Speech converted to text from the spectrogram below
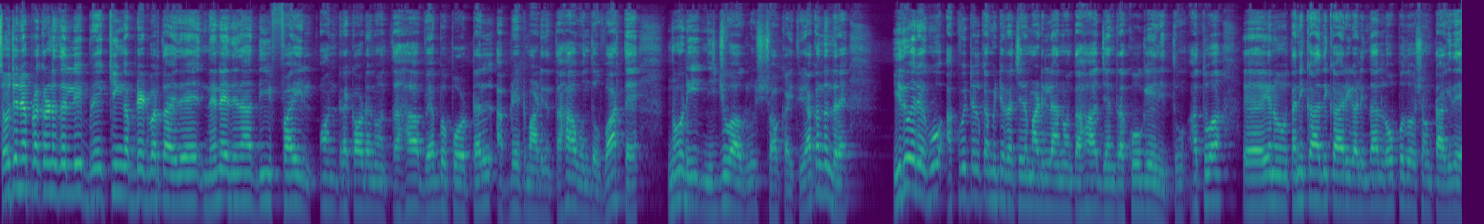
ಸೌಜನ್ಯ ಪ್ರಕರಣದಲ್ಲಿ ಬ್ರೇಕಿಂಗ್ ಅಪ್ಡೇಟ್ ಬರ್ತಾ ಇದೆ. ನೆನೆ ದಿನ ದಿ ಫೈಲ್ ಆನ್ ರೆಕಾರ್ಡ್ ಅನ್ನುವಂತಹ ವೆಬ್ ಪೋರ್ಟಲ್ ಅಪ್ಡೇಟ್ ಮಾಡಿದಂತಹ ಒಂದು ವಾರ್ತೆ ನೋಡಿ ನಿಜವಾಗ್ಲೂ ಶಾಕ್ ಆಯಿತು. ಯಾಕಂತಂದರೆ, ಇದುವರೆಗೂ ಅಕ್ವಿಟಲ್ ಕಮಿಟಿ ರಚನೆ ಮಾಡಿಲ್ಲ ಅನ್ನುವಂತಹ ಜನರ ಕೂಗೇನಿತ್ತು ಅಥವಾ ಏನು ತನಿಖಾಧಿಕಾರಿಗಳಿಂದ ಲೋಪದೋಷ ಉಂಟಾಗಿದೆ,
